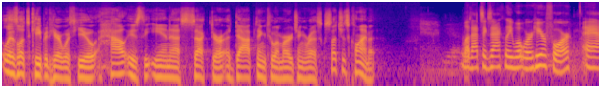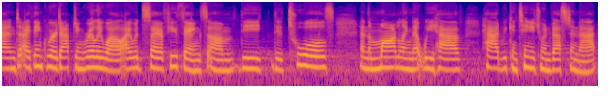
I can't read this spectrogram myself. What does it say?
Liz, let's keep it here with you. How is the E&S sector adapting to emerging risks such as climate? Well, that's exactly what we're here for, and I think we're adapting really well. I would say a few things. Um, the the tools and the modeling that we have had, we continue to invest in that,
